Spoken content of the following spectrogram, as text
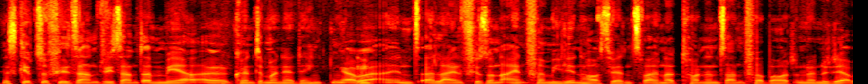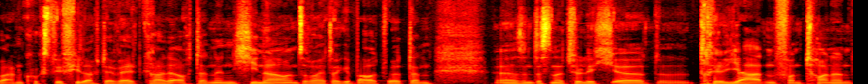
Es gibt so viel Sand wie Sand am Meer, äh, könnte man ja denken, aber mhm. in, allein für so ein Einfamilienhaus werden 200 Tonnen Sand verbaut und wenn du dir aber anguckst, wie viel auf der Welt gerade auch dann in China und so weiter gebaut wird, dann äh, sind das natürlich äh, Trilliarden von Tonnen,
